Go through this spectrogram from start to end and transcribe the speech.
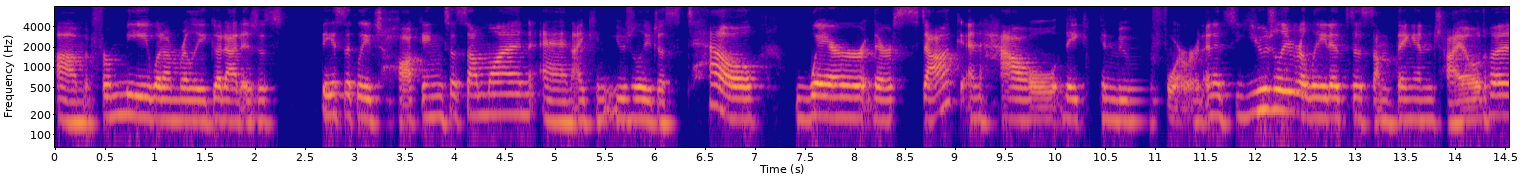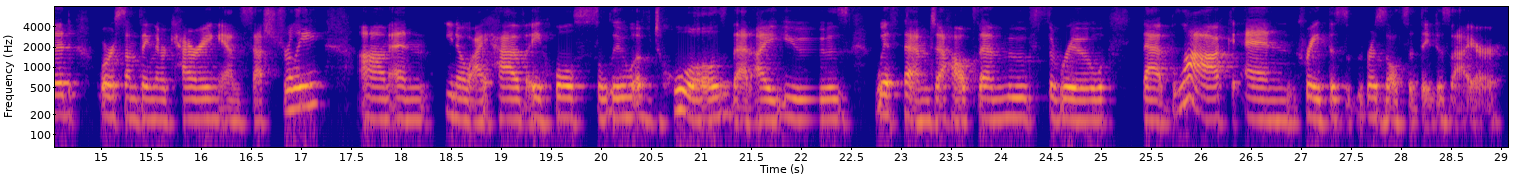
um, for me, what I'm really good at is just basically talking to someone, and I can usually just tell where they're stuck and how they can move forward. And it's usually related to something in childhood or something they're carrying ancestrally. Um, and, you know, I have a whole slew of tools that I use with them to help them move through that block and create the results that they desire.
